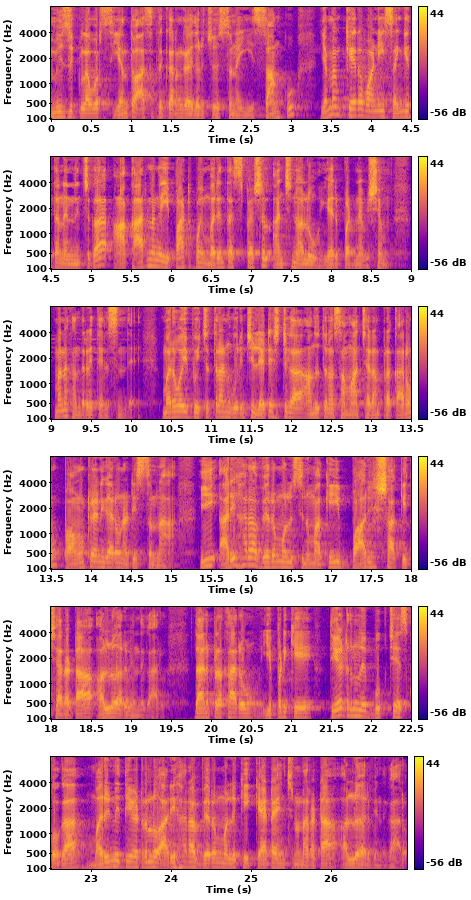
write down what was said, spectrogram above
మ్యూజిక్ లవర్స్ ఎంతో ఆసక్తికరంగా ఎదురుచూస్తున్న ఈ సాంగ్కు ఎంఎం కీరవాణి సంగీతాన్ని అందించగా ఆ కారణంగా ఈ పాటపై మరింత స్పెషల్ అంచనాలు ఏర్పడిన విషయం మనకందరికీ తెలిసిందే. మరోవైపు ఈ చిత్రాన్ని గురించి లేటెస్ట్గా అందుతున్న సమాచారం ప్రకారం పవన్ కళ్యాణ్ గారు నటిస్తున్న ఈ హరిహర వీరమల్లు సినిమాకి భారీ షాక్ ఇచ్చారట అల్లు అరవింద్ గారు. దాని ప్రకారం ఇప్పటికే థియేటర్ని బుక్ చేసుకోగా మరిన్ని థియేటర్లు హరిహర వీరమ్మలకి కేటాయించనున్నారట అల్లు అరవింద్ గారు.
